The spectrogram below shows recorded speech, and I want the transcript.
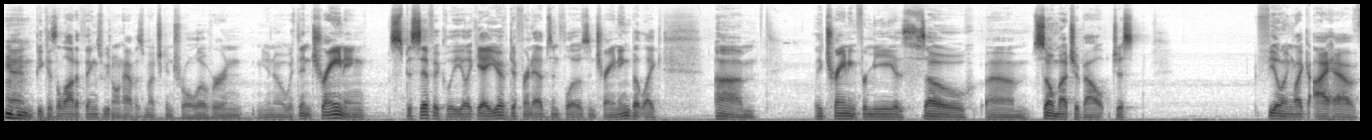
and because a lot of things we don't have as much control over and you know within training specifically like yeah you have different ebbs and flows in training but like um think training for me is so um so much about just feeling like I have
